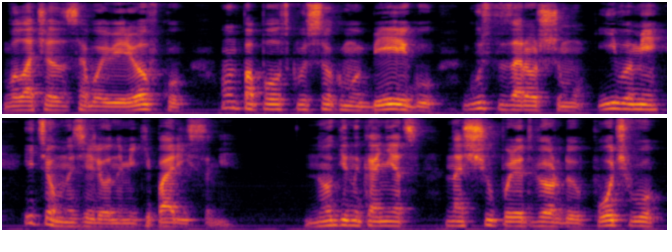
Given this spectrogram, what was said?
Волоча за собой веревку, он пополз к высокому берегу, густо заросшему ивами и темно-зелеными кипарисами. Ноги, наконец, нащупали твердую почву,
